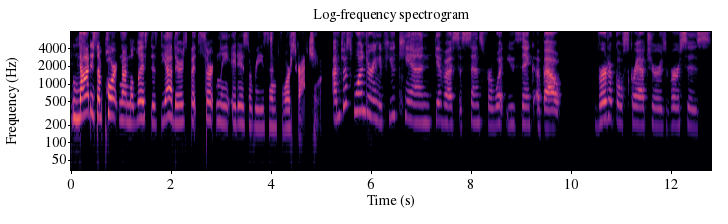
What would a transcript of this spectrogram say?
not as important on the list as the others, but certainly it is a reason for scratching. I'm just wondering if you can give us a sense for what you think about vertical scratchers versus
